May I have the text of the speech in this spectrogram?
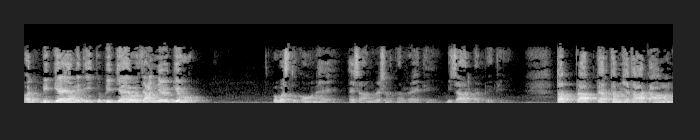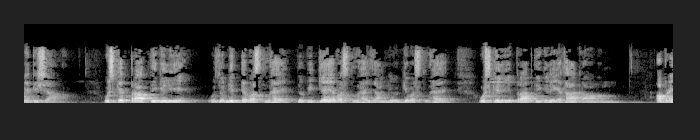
और विज्ञायमिति जो विज्ञा हो जानने योग्य हो, वो वस्तु कौन है? ऐसा अन्वेषण कर रहे थे, विचार करते थे। तत्प्राप्त्यर्थम यथा कामम यति श्याम उसके प्राप्ति के लिए वो जो नित्य वस्तु है, जो विज्ञेय वस्तु है जानने योग्य वस्तु है, उसके लिए प्राप्ति के लिए यथा काम हम अपने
